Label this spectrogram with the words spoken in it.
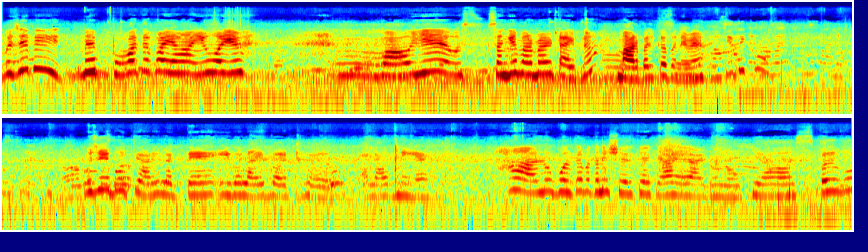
मुझे भी, मैं बहुत दफ़ा यहाँ आई हूँ और ये वाह ये उस संगे मरमर टाइप ना मार्बल का बने हुए हैं। ये देखो। मुझे ये बहुत प्यारे लगते हैं ईवल आई बट अलाउड नहीं है। हाँ लोग बोलते हैं पता नहीं शेर का क्या है आई डोंट नो यस पर वो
